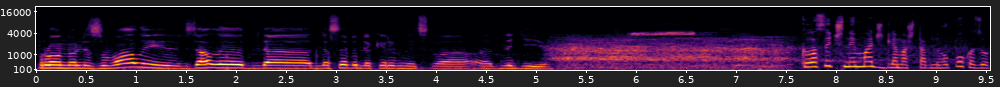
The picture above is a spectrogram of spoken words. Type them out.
проаналізували і взяли для, для себе для керівництва е, для дії. Класичний матч для масштабного показу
